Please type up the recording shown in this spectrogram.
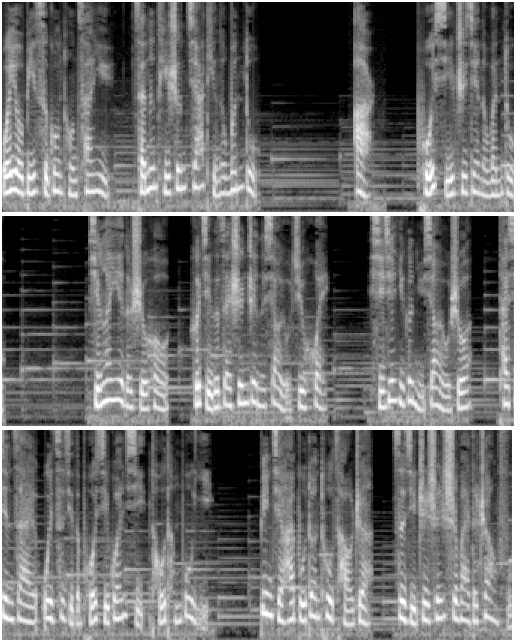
唯有彼此共同参与，才能提升家庭的温度。二，婆媳之间的温度。平安夜的时候。和几个在深圳的校友聚会，席间一个女校友说，她现在为自己的婆媳关系头疼不已，并且还不断吐槽着自己置身事外的丈夫。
